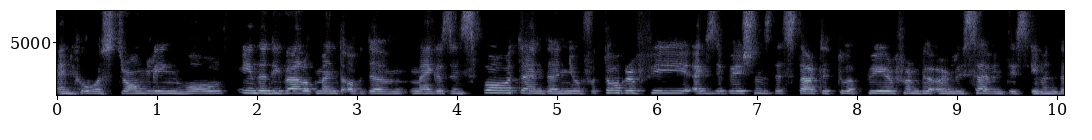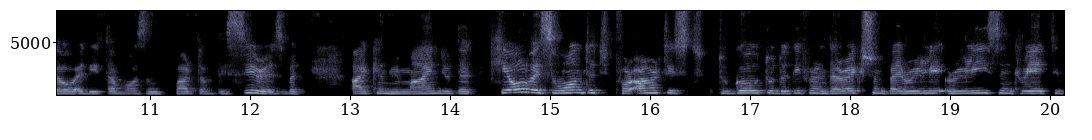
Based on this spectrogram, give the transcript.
and who was strongly involved in the development of the magazine Spot and the new photography exhibitions that started to appear from the early 70s, even though Edita wasn't part of this series. But I can remind you that he always wanted for artists to go to the different direction by really releasing creative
